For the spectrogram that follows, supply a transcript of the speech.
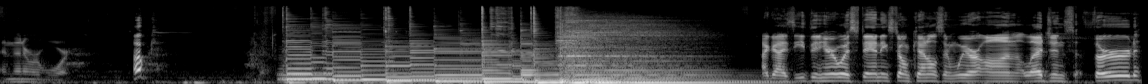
And then a reward. Okay. Hi guys, Ethan here with Standing Stone Kennels and we are on Legend's third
